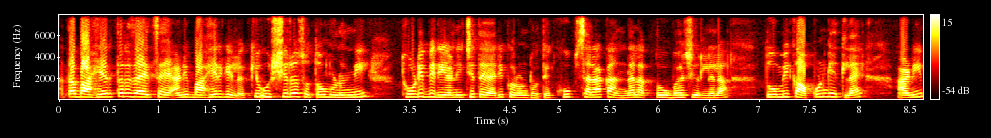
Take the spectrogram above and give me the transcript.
आता बाहेर तर जायचं आहे आणि बाहेर गेलं की उशीरच होतो म्हणून मी थोडी बिर्याणीची तयारी करून ठेवते. खूप सारा कांदा लागतो उभा चिरलेला. तो मी कापून घेतलाय आणि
